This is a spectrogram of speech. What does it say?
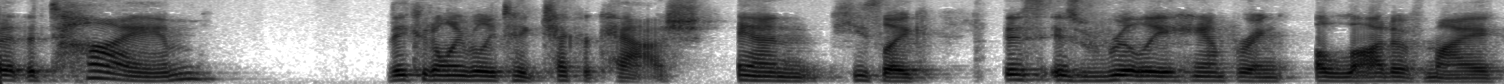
but at the time, they could only really take check or cash. And he's like, this is really hampering a lot of my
